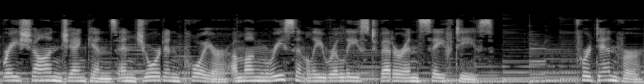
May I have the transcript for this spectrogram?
Rayshawn Jenkins and Jordan Poyer among recently released veteran safeties. For Denver,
